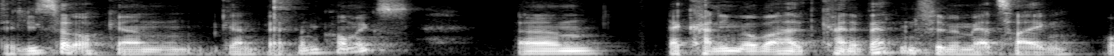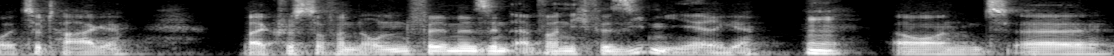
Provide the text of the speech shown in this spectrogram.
der liest halt auch gern, gern Batman-Comics. Ähm, Er kann ihm aber halt keine Batman-Filme mehr zeigen heutzutage, weil Christopher Nolan-Filme sind einfach nicht für Siebenjährige. Hm. Und äh,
